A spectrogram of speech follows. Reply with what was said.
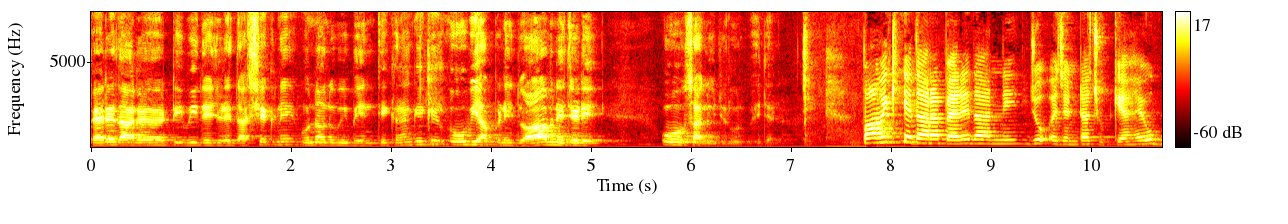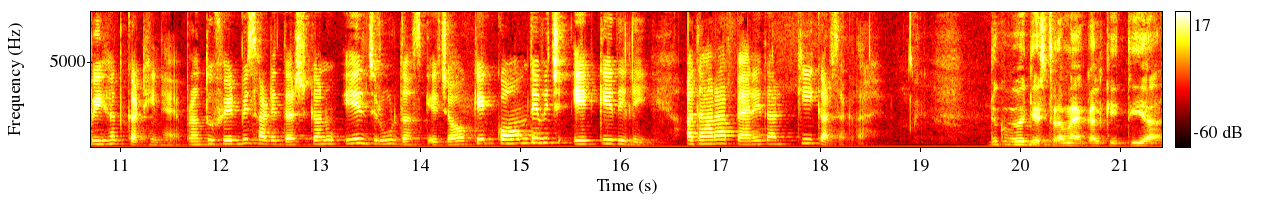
ਪਹਿਰੇਦਾਰ ਟੀਵੀ ਦੇ ਜਿਹੜੇ ਦਰਸ਼ਕ ਨੇ ਉਹਨਾਂ ਨੂੰ ਵੀ ਬੇਨਤੀ ਕਰਾਂਗੇ ਕਿ ਉਹ ਵੀ ਆਪਣੇ ਜਵਾਬ ਨੇ ਜਿਹੜੇ ਉਹ ਸਾਨੂੰ ਜ਼ਰੂਰ ਭੇਜਣ। ਭਾਵੇਂ ਕਿ ਅਦਾਰਾ ਪਹਿਰੇਦਾਰ ਨੇ ਜੋ ਏਜੰਡਾ ਚੁੱਕਿਆ ਹੈ ਉਹ ਬੇहद ਕਠਿਨ ਹੈ ਪਰੰਤੂ ਫਿਰ ਵੀ ਸਾਡੇ ਦਰਸ਼ਕਾਂ ਨੂੰ ਇਹ ਜ਼ਰੂਰ ਦੱਸ ਕੇ ਜਾਓ ਕਿ ਕੌਮ ਦੇ ਵਿੱਚ ਏਕੇ ਦੇ ਲਈ ਅਦਾਰਾ ਪਹਿਰੇਦਾਰ ਕੀ ਕਰ ਸਕਦਾ ਹੈ। ਦੇਖੋ ਜਿਸ ਤਰ੍ਹਾਂ ਮੈਂ ਗੱਲ ਕੀਤੀ ਆ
